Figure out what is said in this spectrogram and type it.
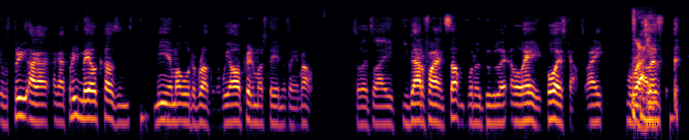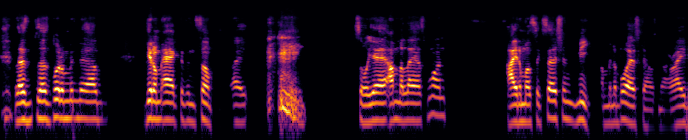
it was three. I got I got three male cousins, me and my older brother. We all pretty much stayed in the same house. So it's like you got to find something for them to do. Like, oh hey, Boy Scouts, right? Right. let's let's let's put them in there, get them active in something, right? so yeah, I'm the last one. Item of succession, me. I'm in the Boy Scouts now, right?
